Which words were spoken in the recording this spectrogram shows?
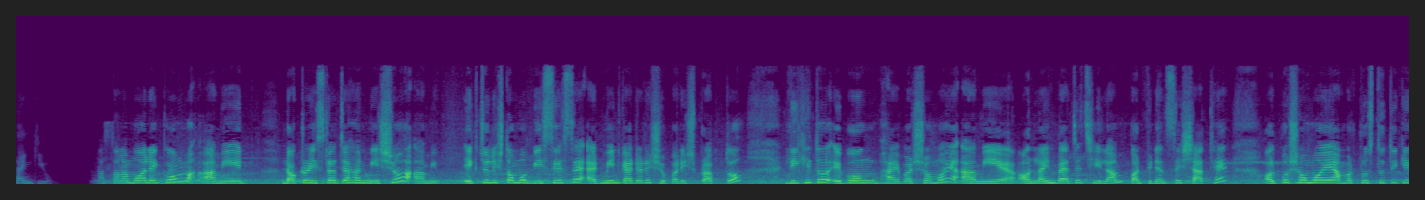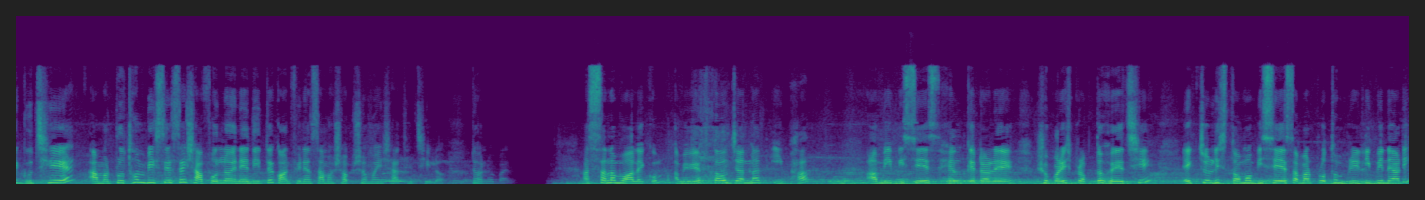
থ্যাংক ইউ আসসালামু আলাইকুম, আমি ডক্টর ইস্টার জাহান মিশো। আমি একচল্লিশতম বিসিএসে অ্যাডমিন ক্যাডারের সুপারিশ প্রাপ্ত। লিখিত এবং ভাইবার সময় আমি অনলাইন ব্যাচে ছিলাম কনফিডেন্সের সাথে। অল্প সময়ে আমার প্রস্তুতিকে গুছিয়ে আমার প্রথম বিসিএসে সাফল্য এনে দিতে কনফিডেন্স আমার সবসময় সাথে ছিল। ধন্যবাদ। আসসালামু আলাইকুম, আমি ওয়েফতাউল জান্নাত ইভা। আমি বিসিএস হেলথ কেটারে সুপারিশপ্রাপ্ত হয়েছি। একচল্লিশতম বিসিএস আমার প্রথম প্রিলিমিনারি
